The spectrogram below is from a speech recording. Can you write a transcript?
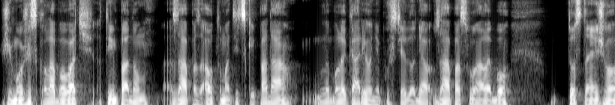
že môže skolabovať a tým pádom zápas automaticky padá, lebo lekári ho nepustia do zápasu, alebo dostaneš ho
